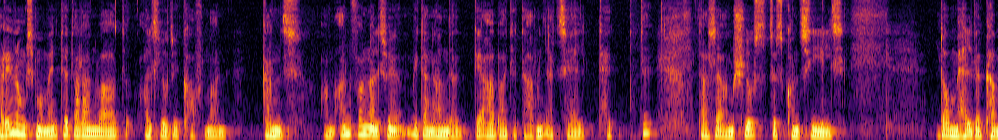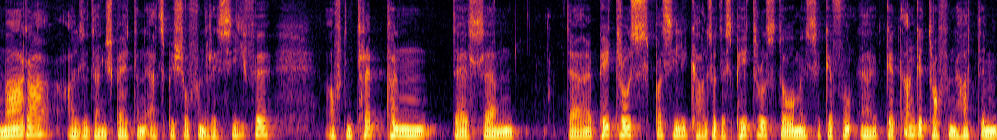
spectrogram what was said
Erinnerungsmomente daran war, als Ludwig Hoffmann ganz am Anfang, als wir miteinander gearbeitet haben, erzählt hätte, dass er am Schluss des Konzils Dom Helder Camara, also den späteren Erzbischof von Recife, auf den Treppen des, ähm, der Petrusbasilika, also des Petrusdomes, äh, angetroffen hatte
